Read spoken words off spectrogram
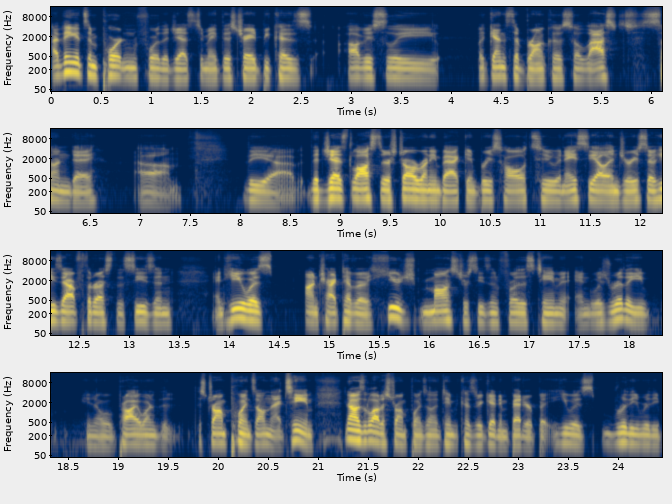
I think it's important for the Jets to make this trade because obviously against the Broncos. So last Sunday, um, the uh, the Jets lost their star running back in Breece Hall to an ACL injury, so he's out for the rest of the season. And he was on track to have a huge monster season for this team, and was really, you know, probably one of the, the strong points on that team. Now, there's a lot of strong points on the team because they're getting better, but he was really, really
